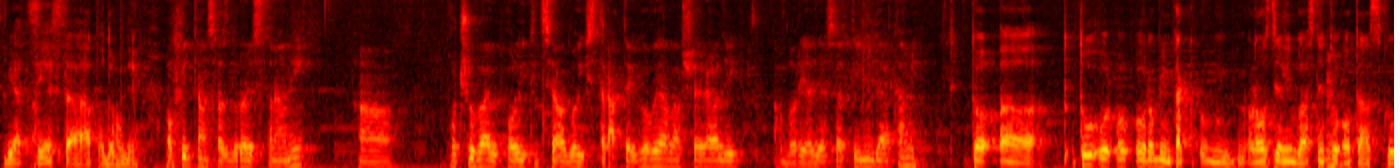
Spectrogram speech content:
viac ciest a, a podobne. Opýtam sa z druhej strany, a počúvajú politici alebo ich stratégovia vaše rady alebo riadia sa tými dátami? To, uh, tu urobím tak, rozdelím vlastne tú mm-hmm. otázku,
